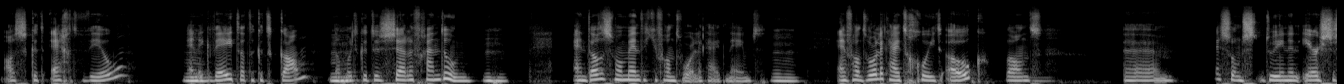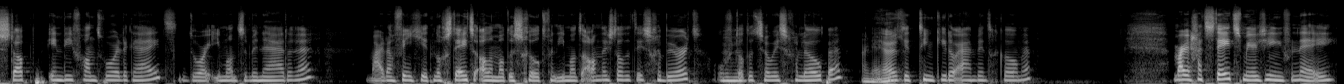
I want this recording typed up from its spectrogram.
als ik het echt wil en ik weet dat ik het kan, dan Mhm. moet ik het dus zelf gaan doen. Mhm. En dat is het moment dat je verantwoordelijkheid neemt. Mhm. En verantwoordelijkheid groeit ook, want ehm, hè, soms doe je een eerste stap in die verantwoordelijkheid door iemand te benaderen. Maar dan vind je het nog steeds allemaal de schuld van iemand anders dat het is gebeurd. Of Mhm. dat het zo is gelopen. Dat je 10 kilo aan bent gekomen. Maar je gaat steeds meer zien van nee,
